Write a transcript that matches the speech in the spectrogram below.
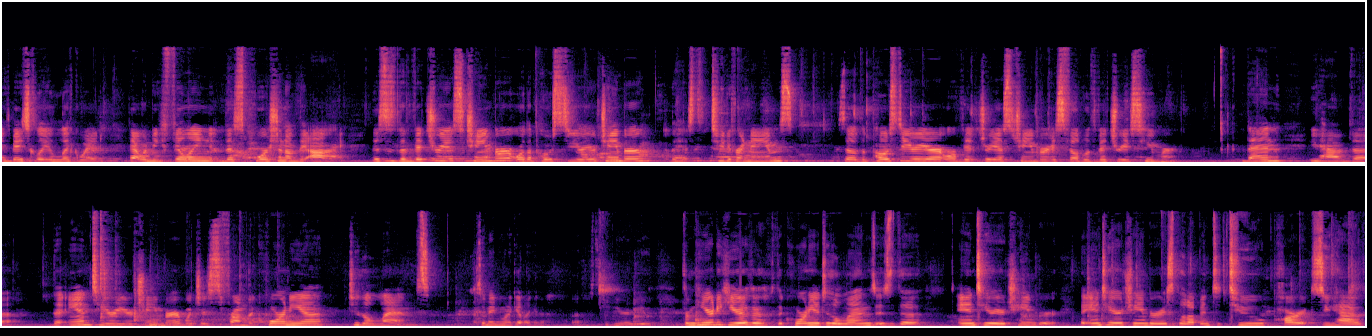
is basically a liquid that would be filling this portion of the eye. This is the vitreous chamber or the posterior chamber. It has two different names. So the posterior or vitreous chamber is filled with vitreous humor. Then you have the, the anterior chamber, which is from the cornea to the lens. So maybe you want to get like a, a superior view. From here to here, the, the cornea to the lens is the anterior chamber. The anterior chamber is split up into two parts. You have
